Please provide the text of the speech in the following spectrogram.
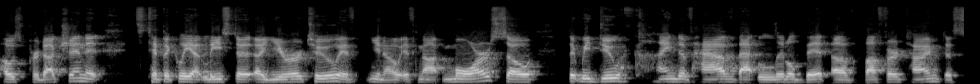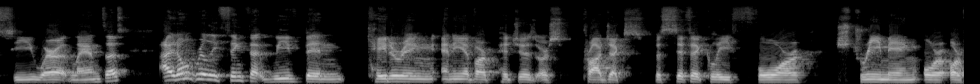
post production, it's typically at least a, a year or two, if you know, if not more. So that we do kind of have that little bit of buffer time to see where it lands us. I don't really think that we've been catering any of our pitches or projects specifically for streaming or or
